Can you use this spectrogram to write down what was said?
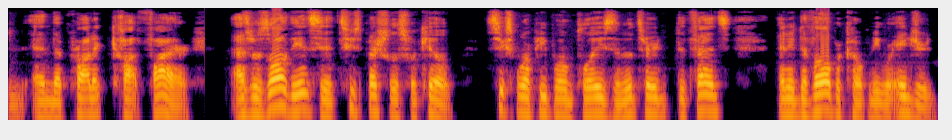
and the product caught fire. As a result of the incident, two specialists were killed. Six more people, employees of the military defense and a developer company, were injured.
